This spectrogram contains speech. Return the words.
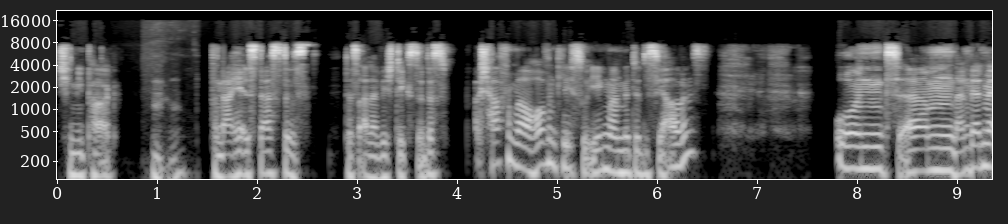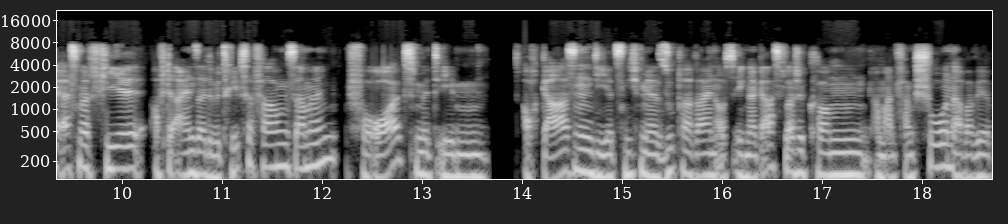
Chemiepark. Mhm. Von daher ist das, das das Allerwichtigste. Das schaffen wir hoffentlich so irgendwann Mitte des Jahres. Und ähm, dann werden wir erstmal viel auf der einen Seite Betriebserfahrung sammeln, vor Ort mit eben auch Gasen, die jetzt nicht mehr super rein aus irgendeiner Gasflasche kommen, am Anfang schon, aber wir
